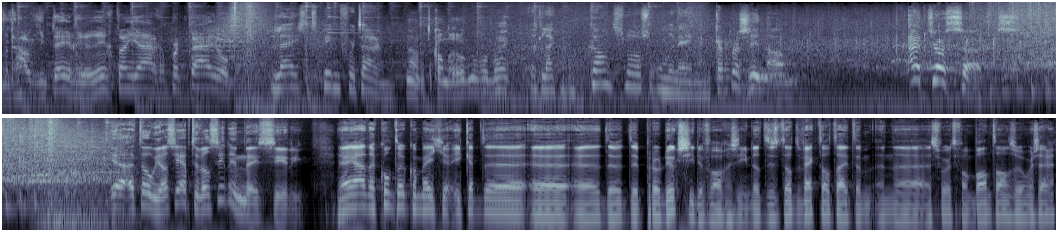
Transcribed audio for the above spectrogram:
Wat houd je tegen? Richt dan je eigen partij op. Lijst Pim Fortuyn. Nou, dat kan er ook nog wel bij. Het lijkt me een kansloze onderneming. Ik heb er zin aan. At your service. Ja, eh, Tobias, jij hebt er wel zin in deze serie. Ja, ja, dat komt ook een beetje. Ik heb de, eh, eh, de, de productie ervan gezien. Dat, is, dat wekt altijd een, een, eh, een soort van band aan, zullen we maar zeggen.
